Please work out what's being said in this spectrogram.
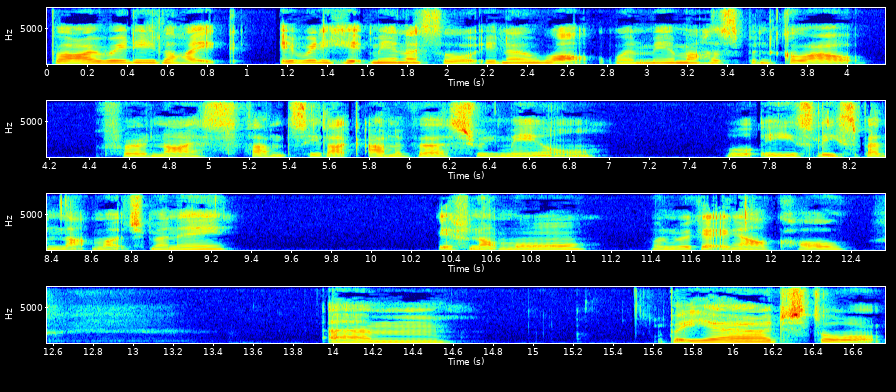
But i really like it really hit me and i thought you know what? When me and my husband go out for a nice fancy like anniversary meal we'll easily spend that much money if not more, when we're getting alcohol. Um, but yeah, I just thought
